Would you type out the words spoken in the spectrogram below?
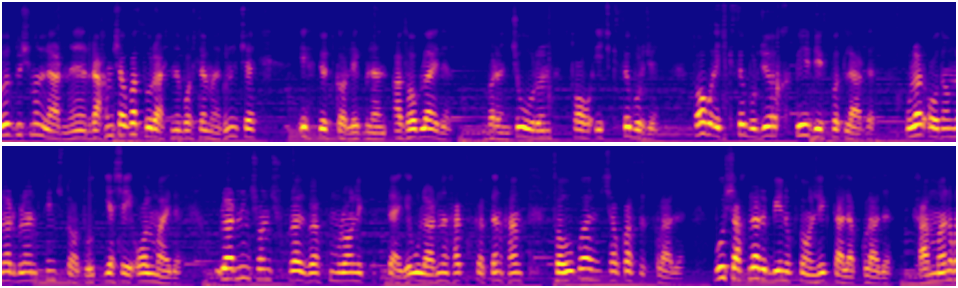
o'z dushmanlarini rahm shafqat so'rashni boshlamaguncha ehtiyotkorlik bilan azoblaydi. Birinchi o'rin tog' echkisi burji. Tog' echkisi burji haqiqiy despotlardir ular odamlar bilan tinch totuv yashay olmaydi. Ularning shon shuhrat va hukmronlik istagi ularni haqiqatdan ham sovuq va shafqatsiz qiladi. Bu shaxslar benuqsonlik talab qiladi hammani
